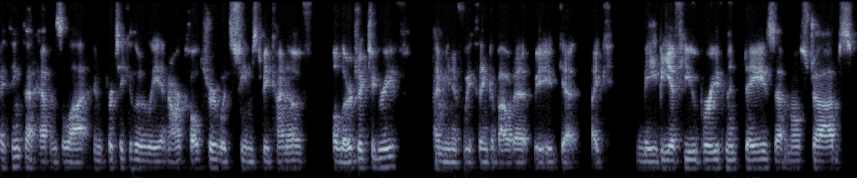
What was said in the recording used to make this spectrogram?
I think that happens a lot, and particularly in our culture, which seems to be kind of allergic to grief. I mean, if we think about it, we get like maybe a few bereavement days at most jobs,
